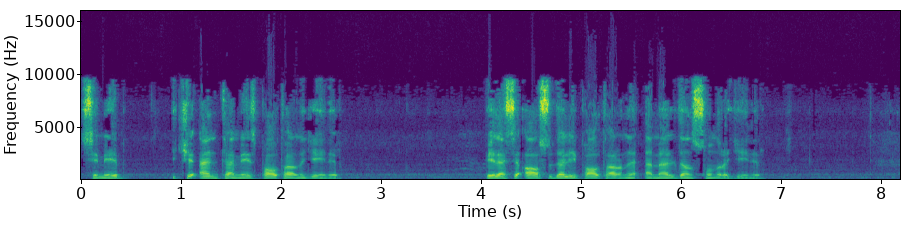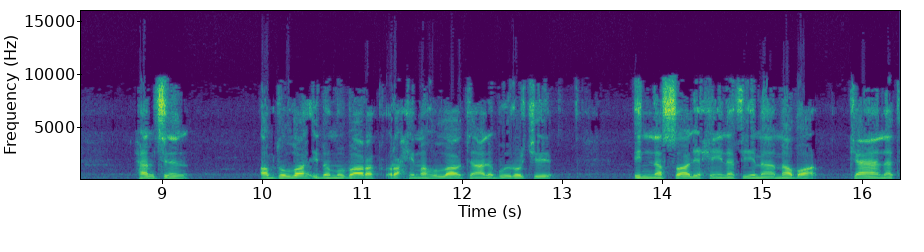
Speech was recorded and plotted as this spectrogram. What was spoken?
çimib iki ən təmiz paltarını geyinir. Beləsi asudəlik paltarını əməldən sonra geyinir. Həmçinin Abdullah ibn Mübarək rahiməhullah teala buyurur ki, İnnə salihinə fīmə məda kənət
